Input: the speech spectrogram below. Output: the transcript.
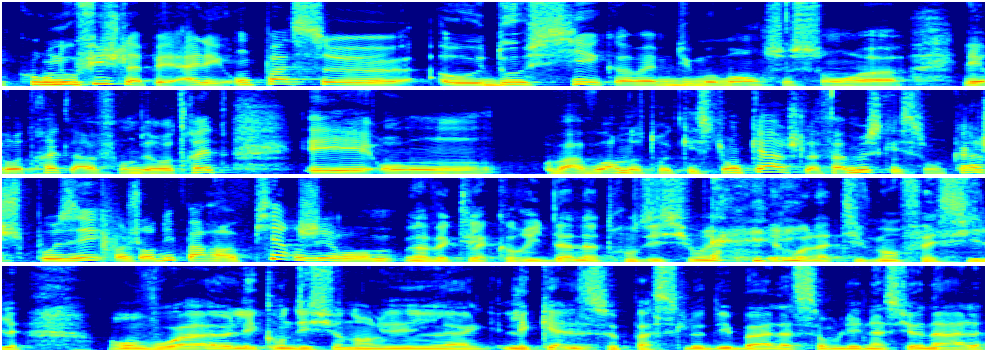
Qu'on nous fiche la paix. Allez, on passe euh, au dossier quand même du moment. Ce sont euh, les retraites, la réforme des retraites. Et on, on va avoir notre question cash, la fameuse question cash posée aujourd'hui par euh, Pierre Jérôme. Avec la corrida, la transition est, relativement facile. On voit euh, les conditions dans lesquelles se passe le débat à l'Assemblée nationale,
